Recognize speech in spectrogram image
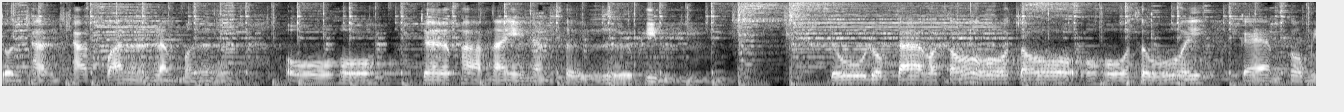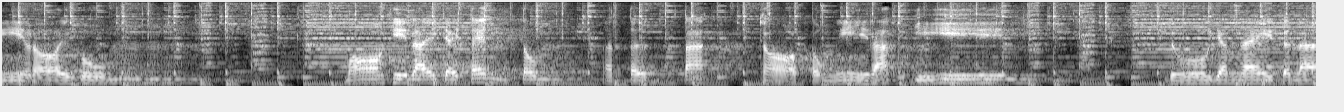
จนฉันชักวันละเมอ โอ้โห เจอภาพในหนังสือพิมพ์ ดูดวงตาก็โตโต โอ้โหสวย แก้มก็มีรอยบุ๋มมองทีไรใจเต้นตุมตึกตัก ชอบตรงนี้รักยิ้มดูยังไงก็น่า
